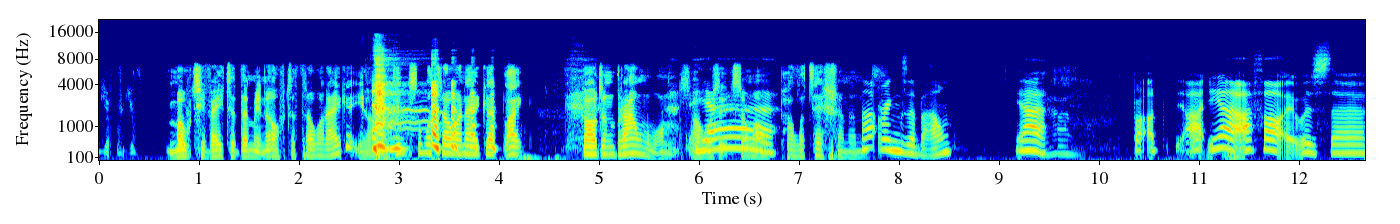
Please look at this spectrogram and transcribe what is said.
you've, you've motivated them enough to throw an egg at you. Didn't someone throw an egg at like Gordon Brown once, or was it some old politician? And That rings a bell. Yeah. yeah. But I, I, yeah, I thought it was uh,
